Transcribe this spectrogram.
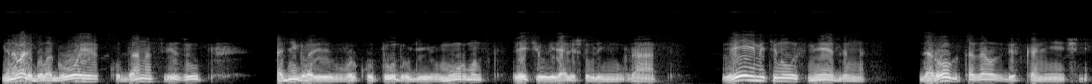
Миновали Балагоя, куда нас везут. Одни говорили в Воркуту, другие в Мурманск, третьи уверяли, что в Ленинград. Время тянулось медленно. Дорога казалась бесконечной.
